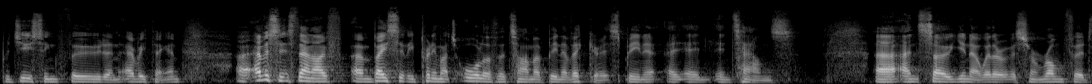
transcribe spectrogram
producing food and everything. And uh, ever since then, I've um, basically pretty much all of the time I've been a vicar, it's been in, in, in towns. Uh, and so, you know, whether it was from Romford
